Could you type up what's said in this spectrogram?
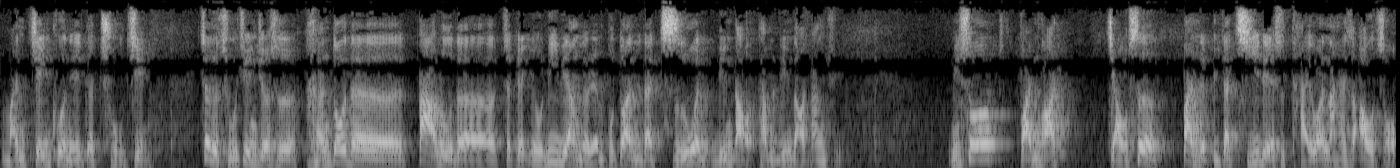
蛮艰困的一个处境。这个处境就是很多的大陆的这个有力量的人不断的在质问领导，他们领导当局。你说反华角色办的比较激烈是台湾呢，还是澳洲？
